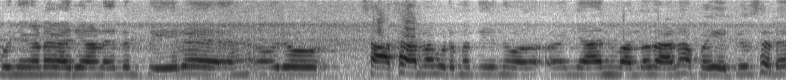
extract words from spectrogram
കുഞ്ഞുങ്ങളുടെ കാര്യമാണേലും തീരെ ഒരു സാധാരണ കുടുംബത്തിൽ നിന്ന് ഞാൻ വന്നതാണ്. അപ്പോൾ എ ടു സൈഡ്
